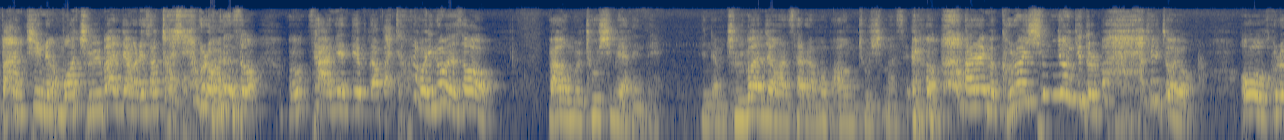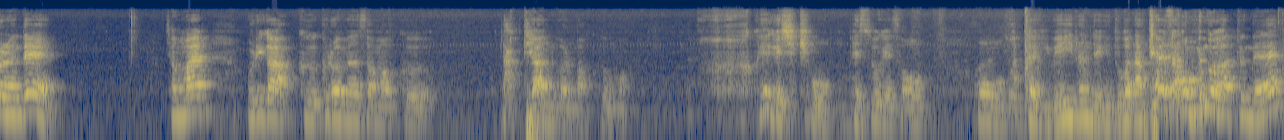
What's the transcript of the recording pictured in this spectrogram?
빵키는 뭐 줄반장을 해서 터셔 그러면서 어? 4학년 때부터 바짝 뭐 이러면서 마음을 조심해야 된대. 왜냐면 줄반장한 사람은 마음 조심하세요. 하나님은 그런 10년 기도를 막 해줘요. 어 그러는데 정말 우리가 그 그러면서 뭐그 낙태한 걸 막 그뭐 회개시키고 뱃속에서 어 갑자기 왜 이런 얘기 누가 낙태할 사람 없는 것 같은데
